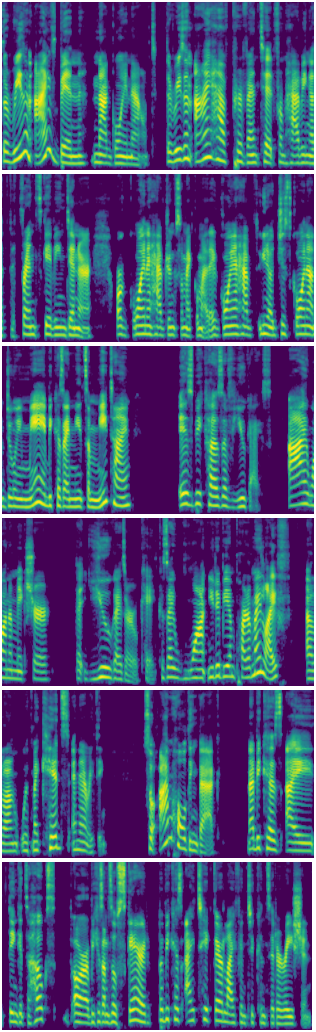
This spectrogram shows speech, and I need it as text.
The reason I've been not going out, the reason I have prevented from having a Friendsgiving dinner or going to have drinks with my comadre, going to have, you know, just going out doing me because I need some me time is because of you guys. I want to make sure that you guys are okay because I want you to be a part of my life along with my kids and everything. So I'm holding back, not because I think it's a hoax or because I'm so scared, but because I take their life into consideration.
